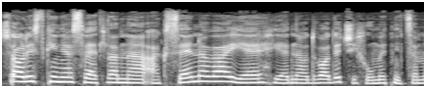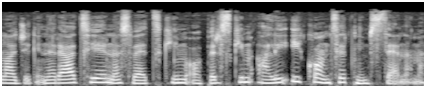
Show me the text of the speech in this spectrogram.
Solistkinja Svetlana Aksenova je jedna od vodećih umetnica mlađe generacije na svetskim, operskim, ali i koncertnim scenama.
